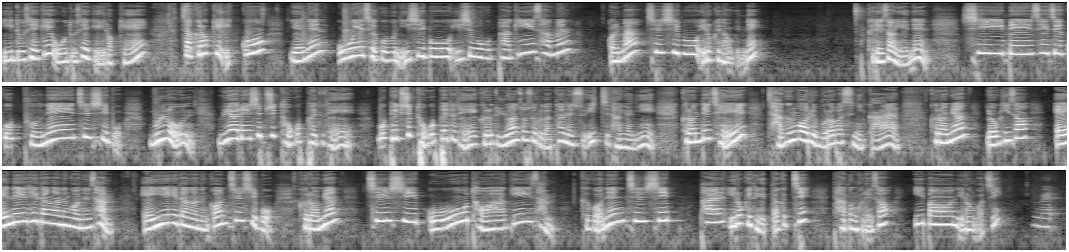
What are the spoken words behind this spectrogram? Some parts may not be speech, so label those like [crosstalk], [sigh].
2도 세개 5도 세 개 이렇게. 자, 그렇게 있고, 얘는 5의 제곱은 25, 25 곱하기 3은 얼마? 75, 이렇게 나오겠네? 그래서 얘는 10의 세제곱분의 75. 물론 위아래 10씩 더 곱해도 돼. 뭐 100씩 더 곱해도 돼. 그래도 유한소수로 나타낼 수 있지 당연히. 그런데 제일 작은 거를 물어봤으니까 그러면 여기서 n에 해당하는 거는 3, a에 해당하는 건 75. 그러면 75 더하기 3. 그거는 78 이렇게 되겠다. 그치? 답은 그래서 2번 이런 거지. 네.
